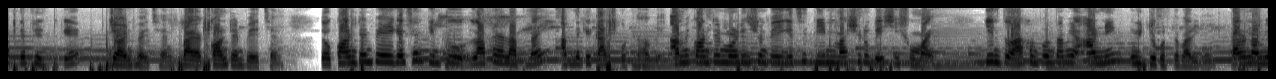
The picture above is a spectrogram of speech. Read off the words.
আপনি ফেসবুকে জয়েন হয়েছেন বা কন্টেন্ট পেয়েছেন। তো কন্টেন্ট পেয়ে গেছেন, কিন্তু লাফায় লাভ নাই, আপনাকে কাজ করতে হবে। আমি কন্টেন্ট মনিটাইজেশন পেয়ে গেছি তিন মাসেরও বেশি সময়, কিন্তু এখন পর্যন্ত আমি আর্নিং উইথড্র করতে পারিনি, কারণ আমি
